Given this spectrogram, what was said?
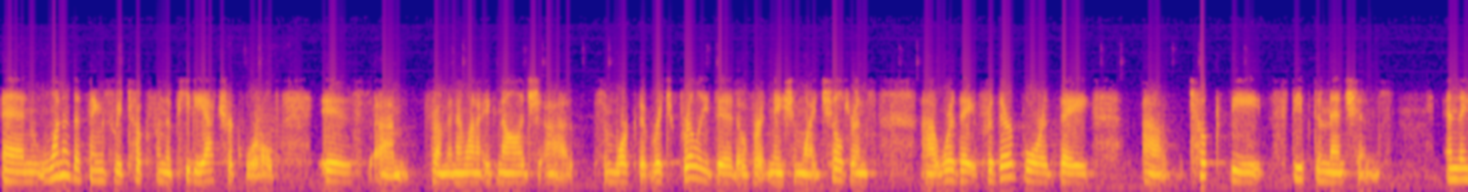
And one of the things we took from the pediatric world is um, from, and I want to acknowledge uh, some work that Rich Brilli did over at Nationwide Children's, uh, where they, for their board, they uh, took the STEEP dimensions and they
